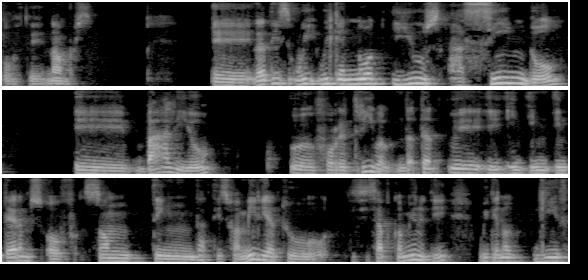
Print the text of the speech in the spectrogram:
of the numbers. Uh, that is, we, we cannot use a single uh, value uh, for retrieval that, that in, in, in terms of something that is familiar to this sub-community, we cannot give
